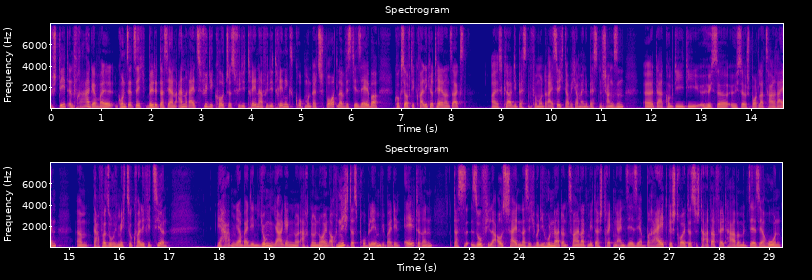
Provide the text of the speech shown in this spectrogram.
steht in Frage, weil grundsätzlich bildet das ja einen Anreiz für die Coaches, für die Trainer, für die Trainingsgruppen. Und als Sportler wisst ihr selber, guckst du auf die Qualikriterien und sagst, alles klar, die besten 35, da habe ich ja meine besten Chancen, äh, da kommt die, die höchste, höchste Sportlerzahl rein, ähm, da versuche ich mich zu qualifizieren. Wir haben ja bei den jungen Jahrgängen 0809 auch nicht das Problem, wie bei den älteren, dass so viele ausscheiden, dass ich über die 100 und 200 Meter Strecken ein sehr, sehr breit gestreutes Starterfeld habe mit sehr, sehr hohen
